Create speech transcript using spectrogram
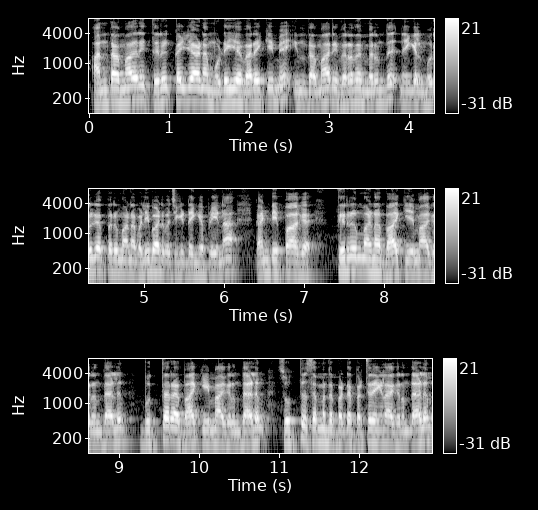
அந்த மாதிரி திருக்கல்யாணம் முடிய வரைக்குமே இந்த மாதிரி விரதம் இருந்து நீங்கள் முருகப்பெருமான வழிபாடு வச்சுக்கிட்டீங்க அப்படின்னா கண்டிப்பாக திருமண பாக்கியமாக இருந்தாலும் புத்தர பாக்கியமாக இருந்தாலும் சொத்து சம்பந்தப்பட்ட பிரச்சனைகளாக இருந்தாலும்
